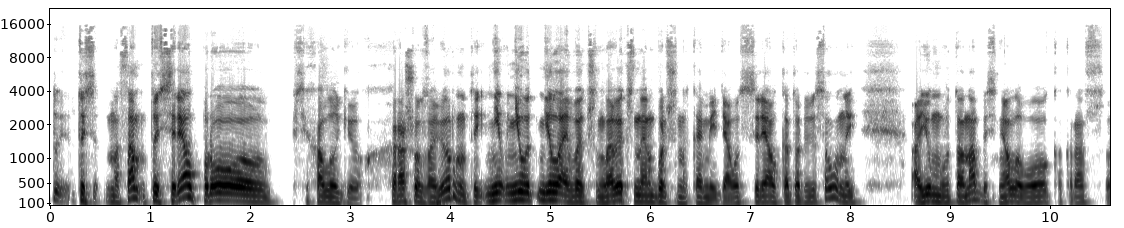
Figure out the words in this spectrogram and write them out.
То, то есть, на самом, то есть сериал про психологию хорошо завернутый. Не, не, вот, не лайв-экшен, лайв-экшен, наверное, больше на комедии, а вот сериал, который рисованный, Аюма вот она бы снял его как раз э,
